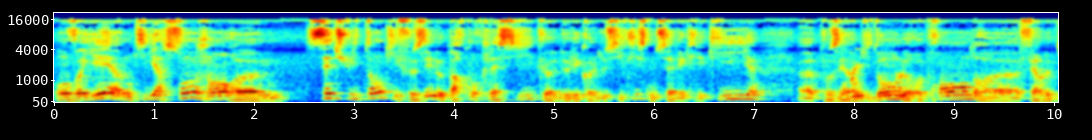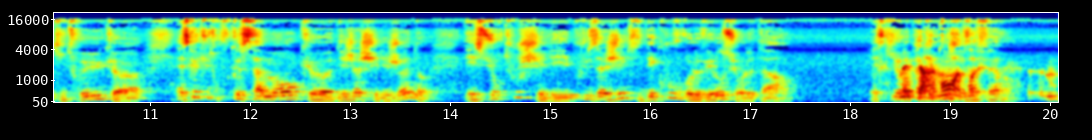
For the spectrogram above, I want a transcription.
On voyait un petit garçon, genre 7-8 euh, ans, qui faisait le parcours classique de l'école de cyclisme, tu sais, avec les quilles, poser un bidon, le reprendre, faire le petit truc. Est-ce que tu trouves que ça manque déjà chez les jeunes et surtout chez les plus âgés qui découvrent le vélo sur le tard? Est-ce qu'il y Mais carrément, moi, euh,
